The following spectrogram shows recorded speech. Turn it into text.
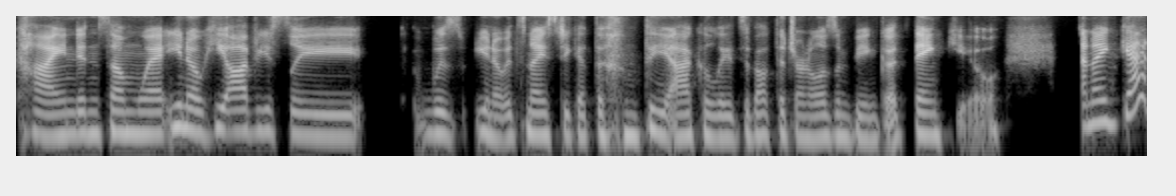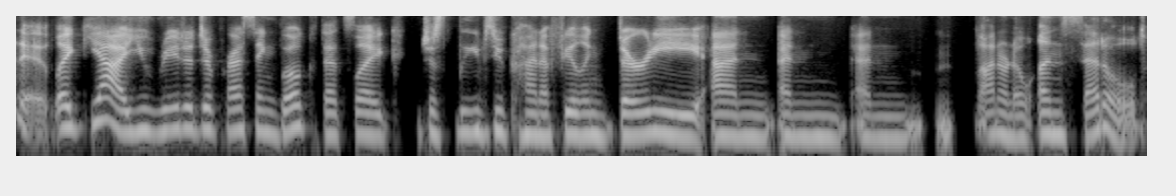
kind in some way. You know, he obviously was, you know, it's nice to get the, the accolades about the journalism being good. Thank you. And I get it. Like, yeah, you read a depressing book that's like just leaves you kind of feeling dirty and and and mm, I don't know, unsettled.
